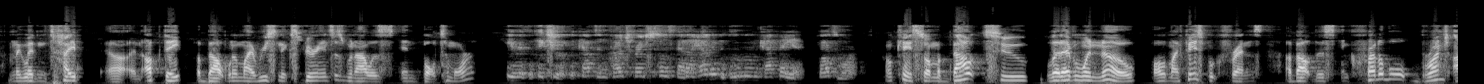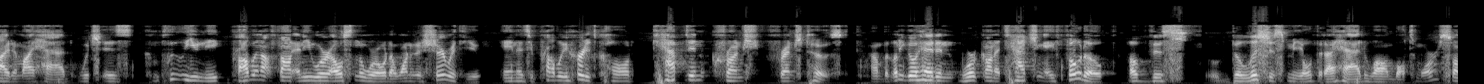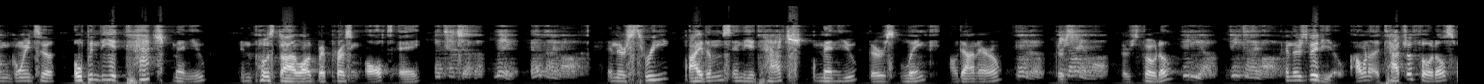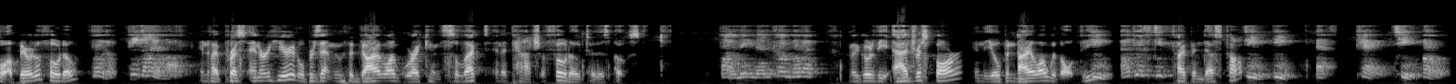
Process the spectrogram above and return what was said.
I'm going to go ahead and type uh, an update about one of my recent experiences when I was in Baltimore. Here is a picture of the Captain Crunch French toast that I had at the Blue Moon Cafe in Baltimore. Okay, so I'm about to let everyone know, all of my Facebook friends, about this incredible brunch item I had, which is completely unique, probably not found anywhere else in the world. I wanted to share with you. And as you probably heard, it's called Captain Crunch French Toast. Um, but let me go ahead and work on attaching a photo of this delicious meal that I had while in Baltimore. So I'm going to open the attached menu in post dialog by pressing Alt A. Attach. L dialog. And there's three items in the attached menu. There's link, down arrow. Photo. There's- dialog. There's photo, Video. V dialog. and there's video. I want to attach a photo, so I'll up arrow to photo. Photo. V dialog. And if I press enter here, it'll present me with a dialog where I can select and attach a photo to this post. Name and combo I'm going to go to the address bar in the open dialog with Alt D. D. Address D. Type in desktop. D. D. S. K. T. O.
